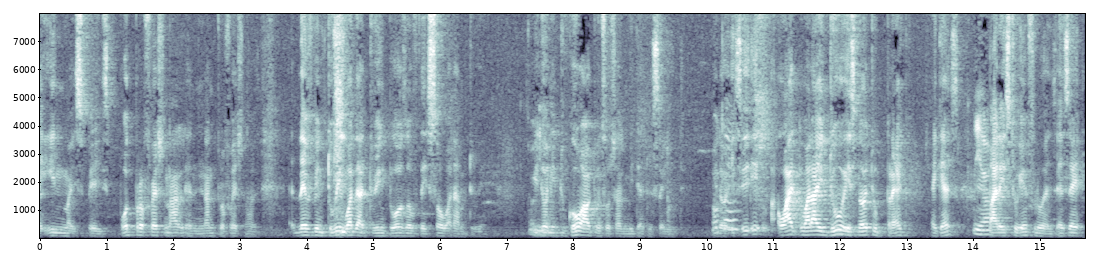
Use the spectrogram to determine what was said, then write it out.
are in my space, both professional and non-professional. They've been doing what they're doing because of they saw what I'm doing. Oh, you don't need to go out on social media to say it. You know, it's, it, it, what, what I do is not to brag, I guess, Yeah. but it's to influence and say,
